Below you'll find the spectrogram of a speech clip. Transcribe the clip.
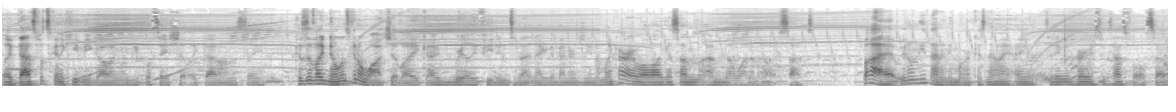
Like that's what's gonna keep me going when people say shit like that, honestly. Because if like no one's gonna watch it, like I really feed into that negative energy, and I'm like, all right, well, I guess I'm I'm no one, and my life sucks. But we don't need that anymore because now I, I today was very successful. So,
